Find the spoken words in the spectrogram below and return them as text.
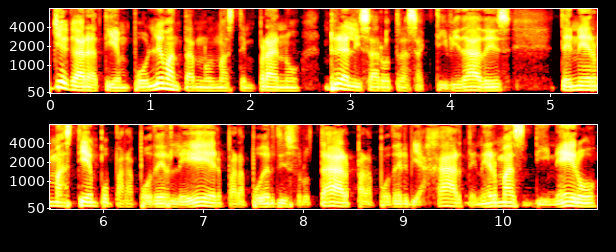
llegar a tiempo, levantarnos más temprano, realizar otras actividades, tener más tiempo para poder leer, para poder disfrutar, para poder viajar, tener más dinero,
